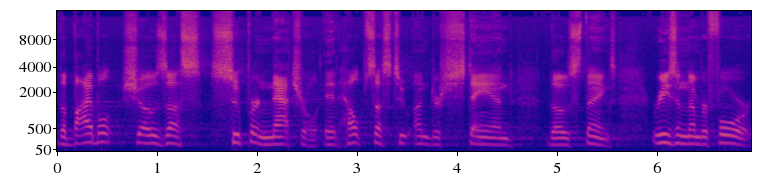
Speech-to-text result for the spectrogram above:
the Bible shows us supernatural. It helps us to understand those things. Reason number four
